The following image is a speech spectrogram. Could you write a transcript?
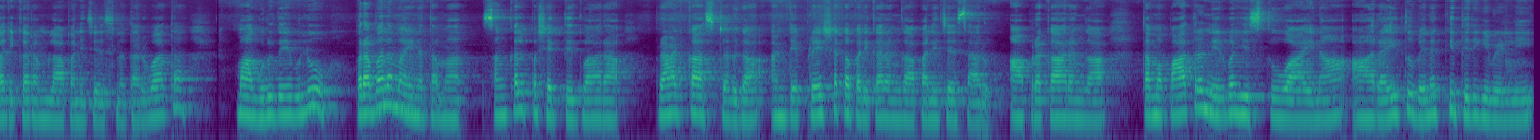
పరికరంలా పనిచేసిన తరువాత మా గురుదేవులు ప్రబలమైన తమ సంకల్ప శక్తి ద్వారా బ్రాడ్కాస్టర్గా అంటే ప్రేక్షక పరికరంగా పనిచేశారు. ఆ ప్రకారంగా తమ పాత్ర నిర్వహిస్తూ ఆయన ఆ రైతు వెనక్కి తిరిగి వెళ్ళి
